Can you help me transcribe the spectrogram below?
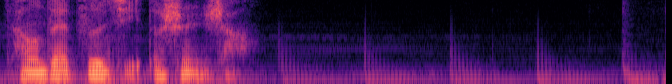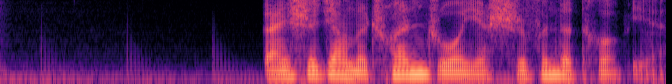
藏在自己的身上。赶尸匠的穿着也十分的特别，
